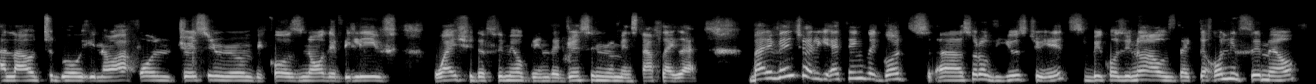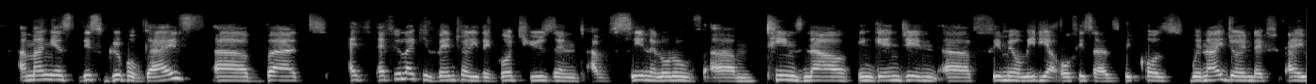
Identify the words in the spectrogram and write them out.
allowed to go in our own dressing room because now they believe why should a female be in the dressing room and stuff like that. But eventually, I think they got uh, sort of used to it because you know I was like the only female amongst this group of guys. Uh, but I, I feel like eventually they got used, and I've seen a lot of um, teams now engaging uh, female media officers because when I joined, I,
